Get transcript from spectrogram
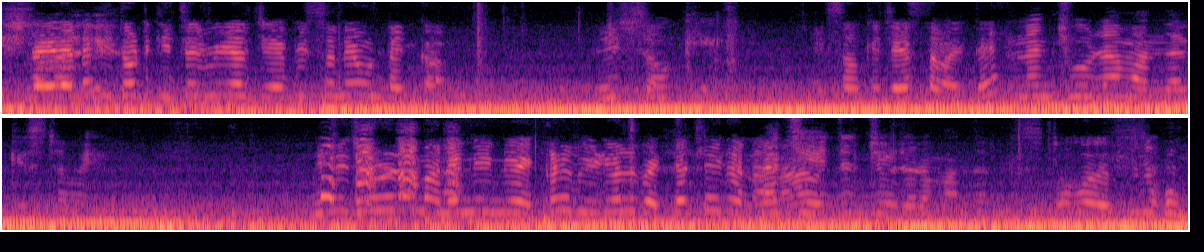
ఇష్టం. లేదంటే కిచెన్ వీడియో చేపిస్తూనే ఉంటాయి ఇంకా. ఇట్స్ ఓకే. ఇట్స్ ఓకే చేస్తావు అయితే? నన్ను చూడడం అందరికి ఇష్టమే. నేను చూడడం అని నేను ఎక్కడ వీడియోలు పెట్టట్లే కదా? నా చేతిని చూడడం అందరికి ఇష్టం.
